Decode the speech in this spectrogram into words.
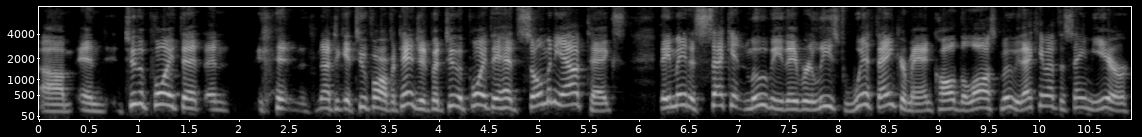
um and to the point that and not to get too far off a tangent but to the point they had so many outtakes they made a second movie they released with anchorman called the lost movie. That came out the same year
